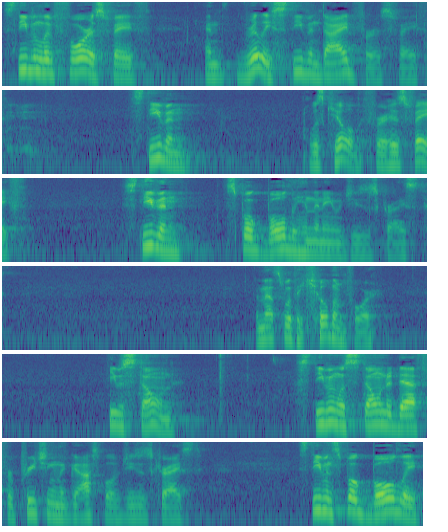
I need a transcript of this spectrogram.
Stephen lived for his faith. And really, Stephen died for his faith. Stephen was killed for his faith. Stephen spoke boldly in the name of Jesus Christ. And that's what they killed him for. He was stoned. Stephen was stoned to death for preaching the gospel of Jesus Christ. Stephen spoke boldly,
